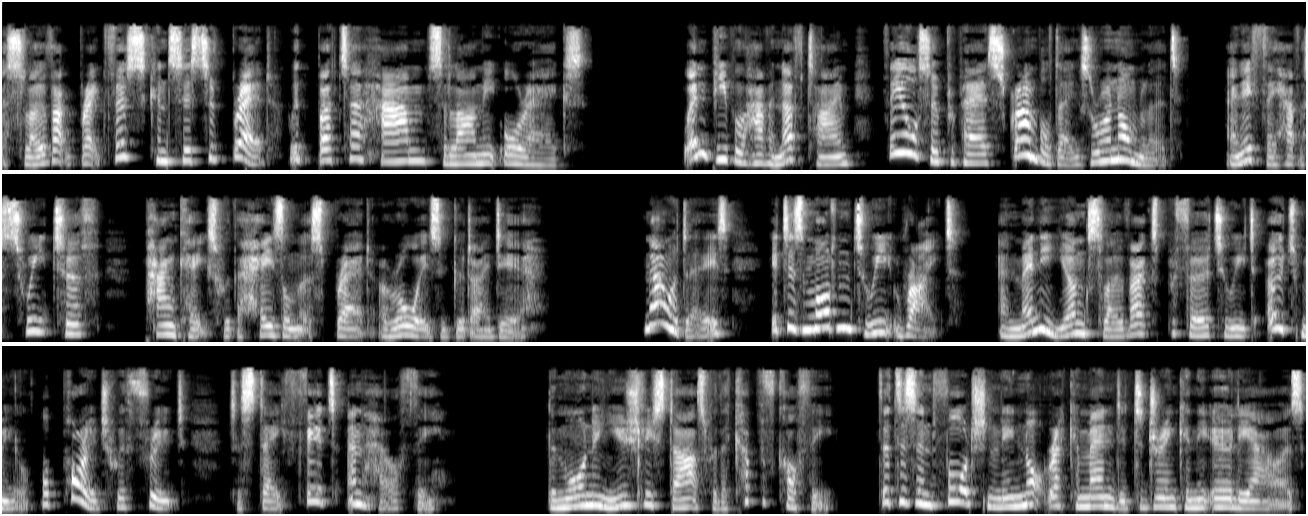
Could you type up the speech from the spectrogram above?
A Slovak breakfast consists of bread with butter, ham, salami, or eggs. When people have enough time, they also prepare scrambled eggs or an omelette, and if they have a sweet tooth, pancakes with a hazelnut spread are always a good idea. Nowadays, it is modern to eat right, and many young Slovaks prefer to eat oatmeal or porridge with fruit to stay fit and healthy. The morning usually starts with a cup of coffee that is unfortunately not recommended to drink in the early hours,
